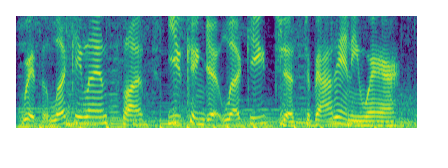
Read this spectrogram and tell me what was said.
With the Lucky Land slots, you can get lucky just about anywhere.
